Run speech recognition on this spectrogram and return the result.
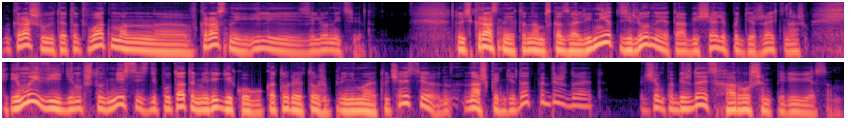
выкрашивают этот ватман э, в красный или зеленый цвет. То есть красный это нам сказали нет, зеленый это обещали поддержать наш. И мы видим, что вместе с депутатами Риги Когу, которые тоже принимают участие, наш кандидат побеждает. Причем побеждает с хорошим перевесом.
